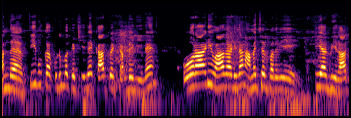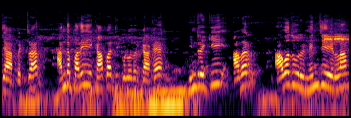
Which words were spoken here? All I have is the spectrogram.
அந்த திமுக குடும்ப கட்சியிலே கார்ப்பரேட் கம்பெனியில் போராடி வாதாடி தான் அமைச்சர் பதவியை டிஆர்பி ராஜா பெற்றார். அந்த பதவியை காப்பாற்றிக் கொள்வதற்காக இன்றைக்கு அவர் அவதூறு நெஞ்சு எல்லாம்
